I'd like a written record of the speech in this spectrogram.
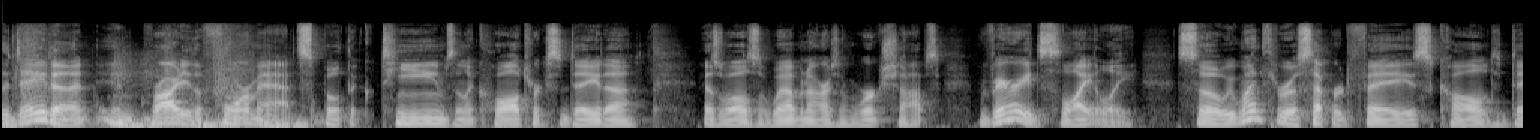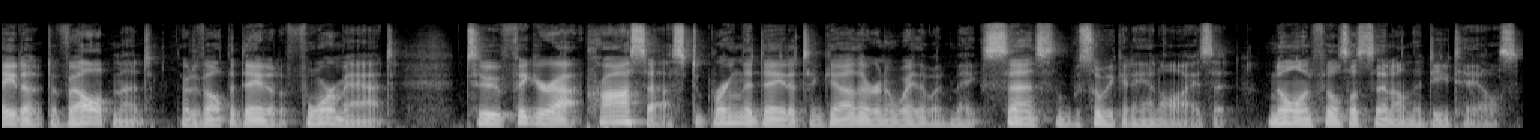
The data in a variety of the formats, both the Teams and the Qualtrics data, as well as the webinars and workshops, varied slightly. So we went through a separate phase called data development, or develop the data to format, to figure out process to bring the data together in a way that would make sense so we could analyze it. Nolan fills us in on the details.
